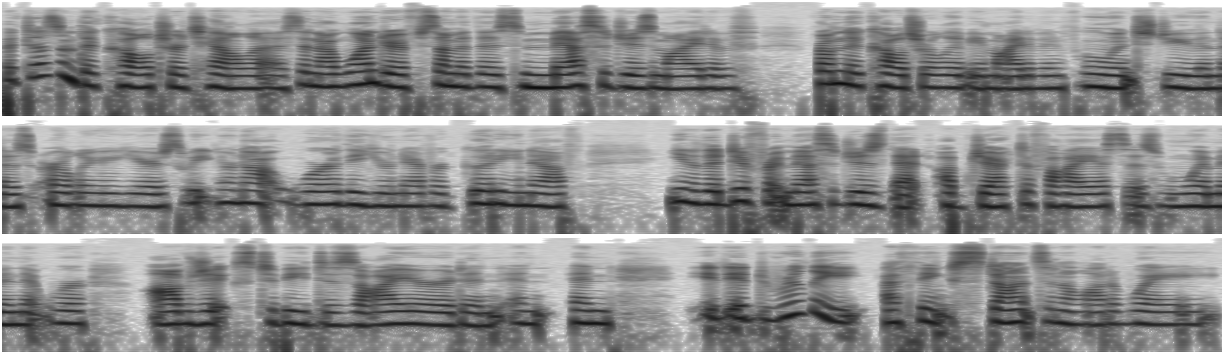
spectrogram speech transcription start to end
But doesn't the culture tell us? And I wonder if some of those messages might have, from the culture, Olivia, might have influenced you in those earlier years. You're not worthy. You're never good enough. You know, the different messages that objectify us as women, that we're objects to be desired. And, and, and it, it really, I think, stunts in a lot of way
